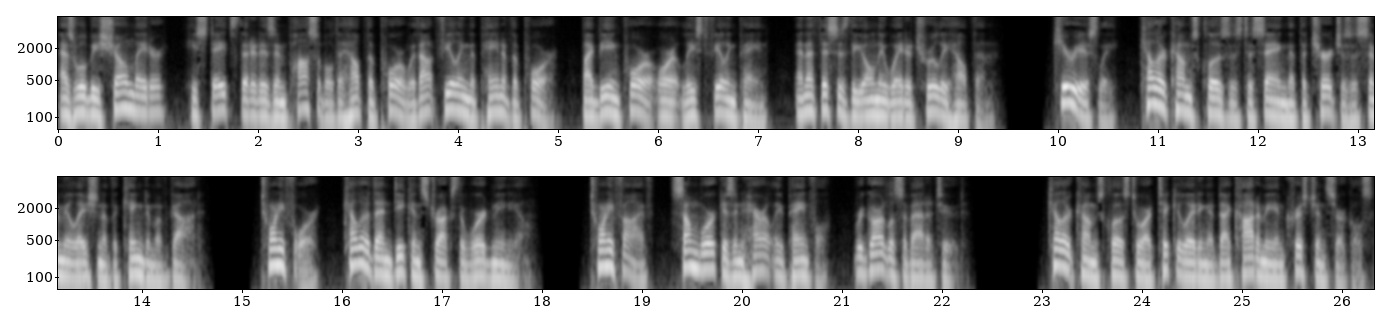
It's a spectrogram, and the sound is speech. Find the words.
As will be shown later, he states that it is impossible to help the poor without feeling the pain of the poor, by being poor or at least feeling pain, and that this is the only way to truly help them. Curiously, Keller comes closes to saying that the church is a simulation of the kingdom of God. 24. Keller then deconstructs the word menial. 25. Some work is inherently painful, regardless of attitude. Keller comes close to articulating a dichotomy in Christian circles.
